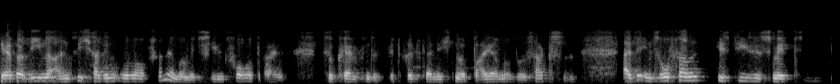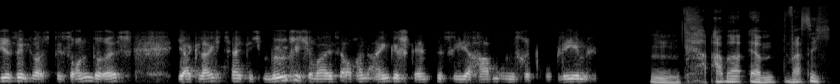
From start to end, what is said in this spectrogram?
Der Berliner an sich hat im Urlaub schon immer mit vielen Vorurteilen zu kämpfen. Das betrifft ja nicht nur Bayern oder Sachsen. Also insofern ist dieses mit wir sind was Besonderes, ja gleichzeitig möglicherweise auch ein Eingeständnis, wir haben unsere Probleme. Hm. Aber ähm, was ich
